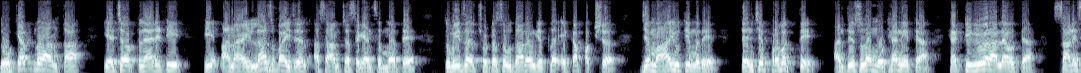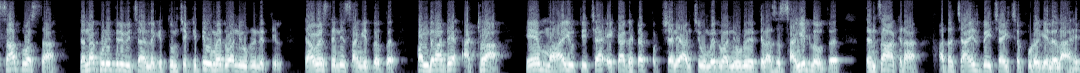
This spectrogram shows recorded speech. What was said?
धोक्यात न आणता याच्यावर क्लॅरिटी ही आणायलाच पाहिजे असं आमच्या सगळ्यांचं मत आहे. तुम्ही जर छोटस उदाहरण घेतलं एका पक्ष जे महायुतीमध्ये त्यांचे प्रवक्ते आणि ते सुद्धा मोठ्या नेत्या ह्या टीव्हीवर आल्या होत्या. साडेसात वाजता त्यांना कुणीतरी विचारलं की तुमचे किती उमेदवार निवडून येतील? त्यावेळेस त्यांनी सांगितलं होतं पंधरा ते अठरा हे महायुतीच्या एका घटक पक्षाने आमचे उमेदवार निवडून येतील असं सांगितलं होतं. त्यांचा आकडा आता चाळीस बेचाळीसच्या पुढे गेलेला आहे.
